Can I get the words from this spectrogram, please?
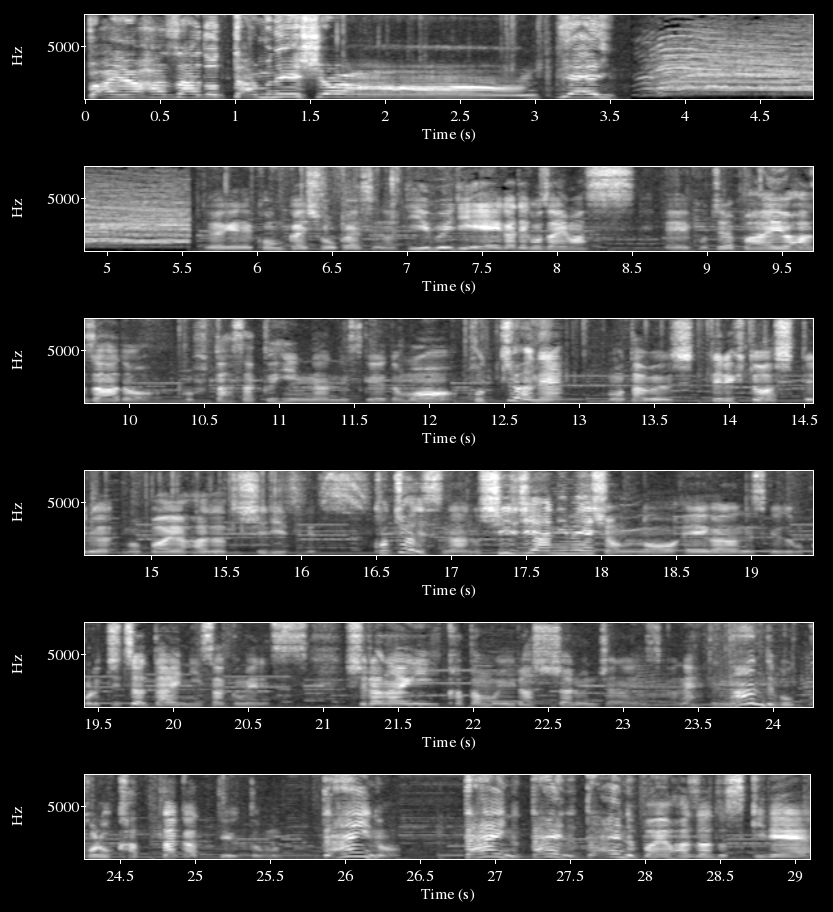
バイオハザードダムネーション!イェイ!というわけで今回紹介するのは DVD 映画でございます、えーこちらバイオハザード。こ2作品なんですけれどもこっちはねもう多分知ってる人は知ってるもうバイオハザードシリーズです。こっちはですねあの CG アニメーションの映画なんですけれどもこれ実は第2作目です。知らない方もいらっしゃるんじゃないですかね。でなんで僕これを買ったかっていうともう大の大の大の大のバイオハザード好きで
